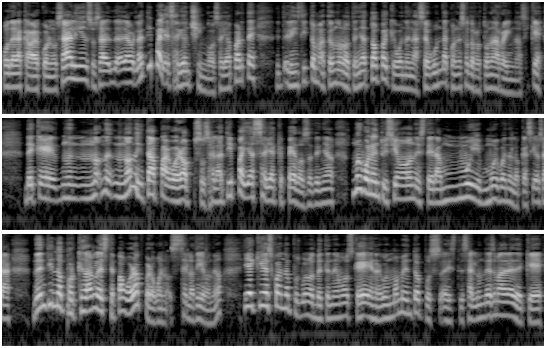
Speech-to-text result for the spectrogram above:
poder acabar con los aliens. O sea, la, tipa le sabía un chingo. O sea, y aparte, el instinto materno lo tenía topa. Que bueno, en la segunda con eso derrotó a una reina. Así que, de que no, no, no necesitaba power ups. O sea, la tipa ya sabía qué pedo. O sea, tenía muy buena intuición. Este era muy muy, muy bueno en lo que hacía. O sea, no entiendo por qué darle este power up, pero bueno, se lo dieron, ¿no? Y aquí es cuando, pues bueno, tenemos que en algún momento, pues, este, sale un desmadre de que,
